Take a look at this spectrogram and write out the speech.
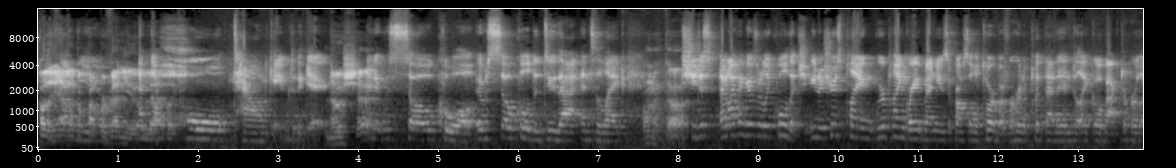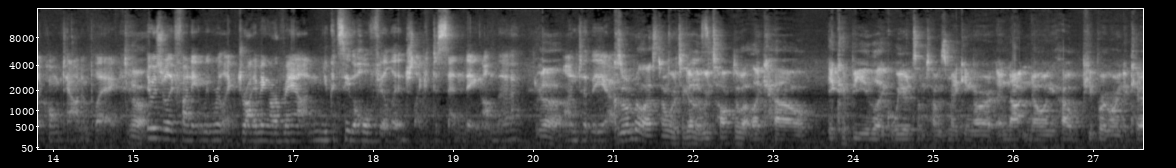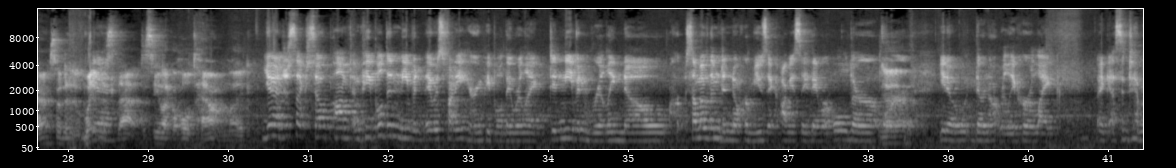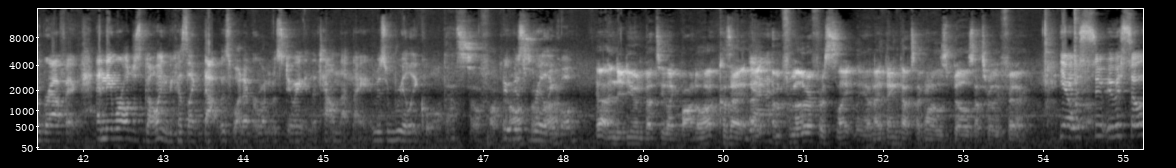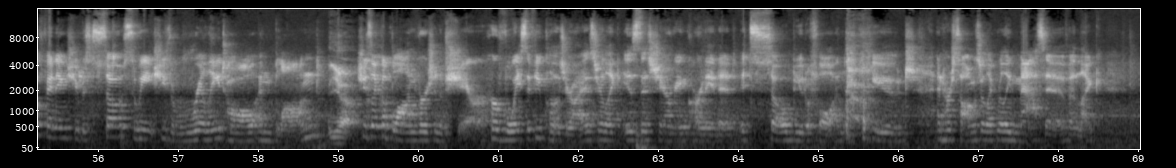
Oh, they didn't have like a proper venue. and they the had like whole town came to the gig. no shit. And it was so cool. It was so cool to do that and to like oh my god. she just and I think it was really cool that she you know she was playing we were playing great venues across the whole tour but for her to put that in to like go back to her like hometown and play Yeah. it was really funny we were like driving our van you could see the whole village like descending on the yeah. onto the uh, Because remember last time we were together, we talked about like how it could be like weird sometimes making art and not knowing how people are going to care. So to witness Yeah. that, to see like a whole town, like Yeah, just like so pumped, and people didn't even. It was funny hearing people. They were like, didn't even really know. Her, some of them didn't know her music. Obviously, they were older, or Yeah, you know, they're not really her like, I guess, a demographic. And they were all just going because like that was what everyone was doing in the town that night. It was really cool. that's so fucking awesome. It was awesome. really huh? cool. Yeah, and did you and Betsy like bond a lot? Because I, Yeah. I I'm familiar with her slightly, and I think that's like one of those bills that's really fitting. Yeah, it was. So, it was so fitting. She was so sweet. She's really tall and blonde. Yeah. She's like a blonde version of Cher. Her voice, if you close your eyes, you're like, is this Cher reincarnated? It's so beautiful and like huge. And her songs are like really massive and like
